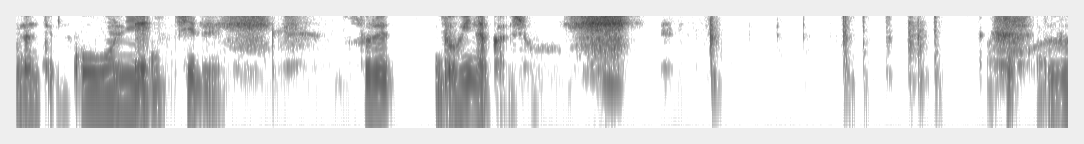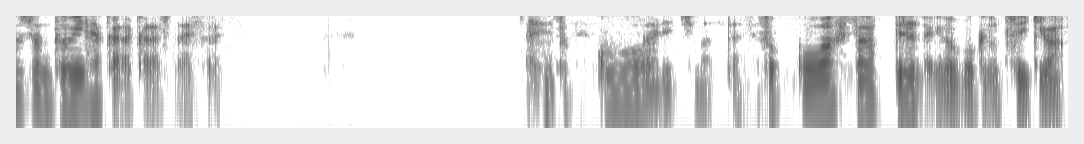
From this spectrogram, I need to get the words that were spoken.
なんていうの？高温にえ落ちるよ。それ、ど田舎でしょ？あ、そっかド。ゾちゃんど田舎だからじゃない？それ。そこバ、レちまったぜ。そこは塞がってるんだけど、僕の地域は。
